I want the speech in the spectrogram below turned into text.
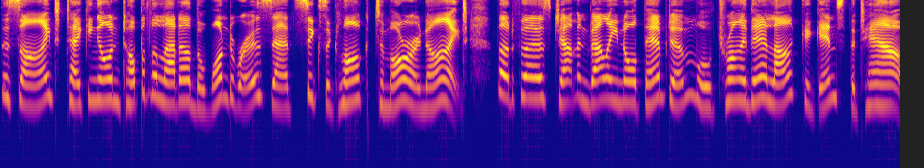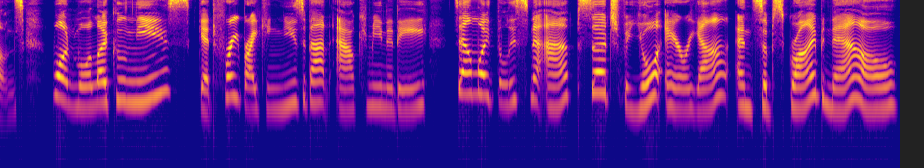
The side taking on top of the ladder the Wanderers at 6 o'clock tomorrow night. But first, Chapman Valley Northampton will try their luck against the Towns. Want more local news? Get free breaking news about our community. Download the LiSTNR app, search for your area, and subscribe now.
